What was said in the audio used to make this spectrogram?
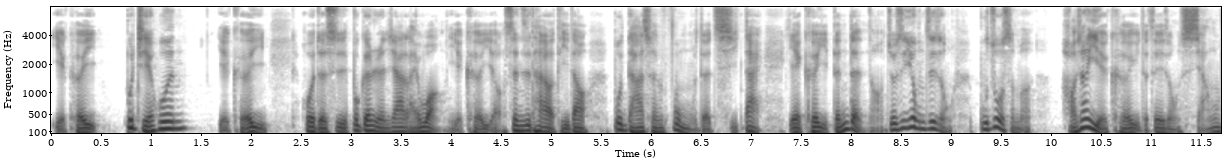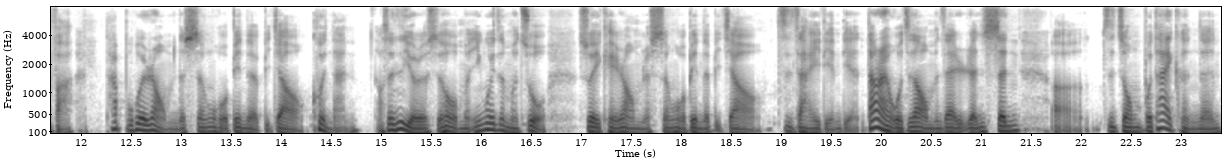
也可以；不结婚也可以。”或者是不跟人家来往也可以哦，甚至他有提到不达成父母的期待也可以等等哦，就是用这种不做什么好像也可以的这种想法，它不会让我们的生活变得比较困难啊，甚至有的时候我们因为这么做，所以可以让我们的生活变得比较自在一点点。当然我知道我们在人生呃之中不太可能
